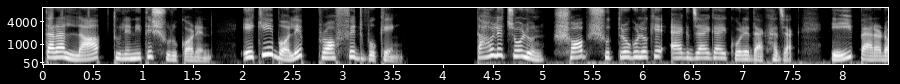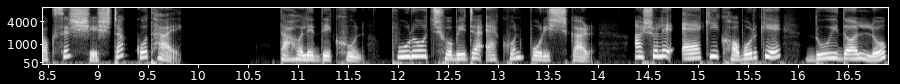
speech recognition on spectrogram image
তারা লাভ তুলে নিতে শুরু করেন। একেই বলে প্রফিট বুকিং। তাহলে চলুন সব সূত্রগুলোকে এক জায়গায় করে দেখা যাক, এই প্যারাডক্সের শেষটা কোথায়? তাহলে দেখুন, পুরো ছবিটা এখন পরিষ্কার। আসলে একই খবরকে দুই দল লোক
